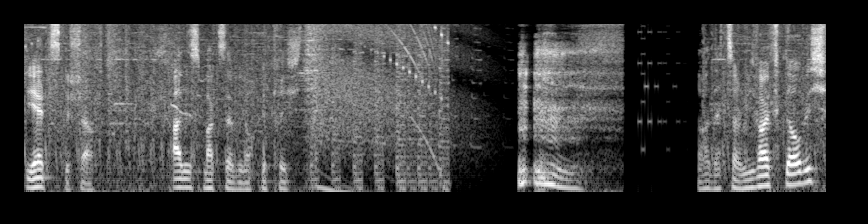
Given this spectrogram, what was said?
Jetzt geschafft. Alles Max-Level noch gekriegt. ah, letzter Revive, glaube ich.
